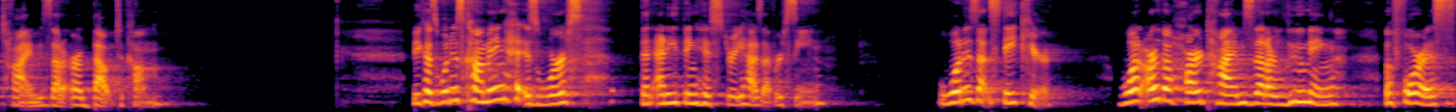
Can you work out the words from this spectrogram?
times that are about to come. Because what is coming is worse than anything history has ever seen. What is at stake here? What are the hard times that are looming before us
